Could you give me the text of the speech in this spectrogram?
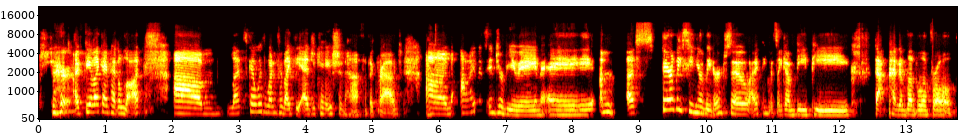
Sure. I feel like I've had a lot. Um, let's go with one for like the education half of the crowd. Um, I was interviewing a um, a fairly senior leader, so I think it was like a VP, that kind of level of role.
